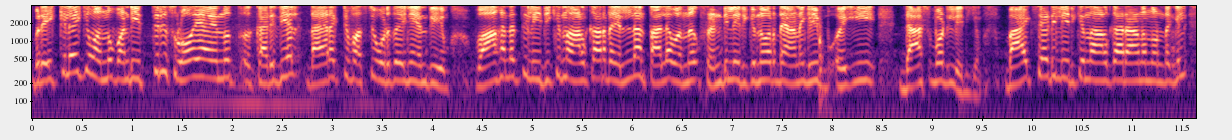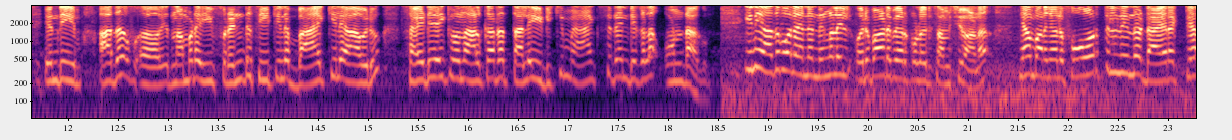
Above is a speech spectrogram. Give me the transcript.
ബ്രേക്കിലേക്ക് വന്നു വണ്ടി ഇത്തിരി സ്ലോ ആയെന്ന് കരുതിയാൽ ഡയറക്റ്റ് ഫസ്റ്റ് കൊടുത്തു കഴിഞ്ഞാൽ എന്ത് ചെയ്യും? വാഹനത്തിൽ ഇരിക്കുന്ന ആൾക്കാരുടെ എല്ലാം തല വന്ന് ഫ്രണ്ടിൽ ഇരിക്കുന്നവരുടെ ആണെങ്കിൽ ഈ- ഡാഷ്ബോർഡിലിരിക്കും ബാക്ക് സൈഡിൽ ഇരിക്കുന്ന ആൾക്കാരാണെന്നുണ്ടെങ്കിൽ എന്ത് ചെയ്യും? അത് നമ്മുടെ ഈ ഫ്രണ്ട് സീറ്റിന്റെ ബാക്കിലെ ആ ഒരു സൈഡിലേക്ക് വന്ന ആൾക്കാരുടെ തല ഇടിക്കും. ആക്സിഡന്റുകൾ ഉണ്ടാകും. ഇനി അതുപോലെ തന്നെ നിങ്ങളിൽ ഒരുപാട് പേർക്കുള്ള ഒരു സംശയമാണ്. ഞാൻ പറഞ്ഞ പോലെ ഫോർത്തിൽ നിന്ന് ഡയറക്റ്റ്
